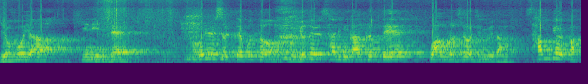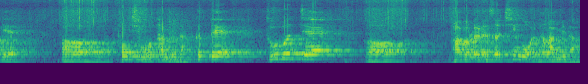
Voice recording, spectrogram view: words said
여호야긴인데 어렸을 때부터 뭐 8살인가 그때 왕으로 세워집니다. 3개월밖에 어, 통치 못합니다. 그때 두 번째 어, 바벨론에서 침공을 당합니다.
